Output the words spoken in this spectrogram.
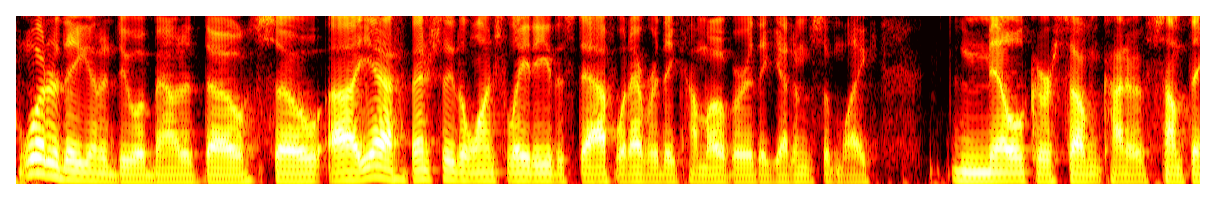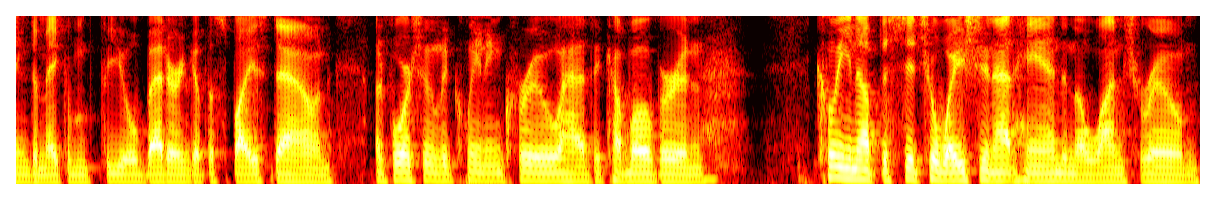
what are they gonna do about it though? So uh, yeah, eventually the lunch lady, the staff, whatever, they come over, they get him some like milk or some kind of something to make them feel better and get the spice down. Unfortunately, the cleaning crew had to come over and clean up the situation at hand in the lunchroom.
